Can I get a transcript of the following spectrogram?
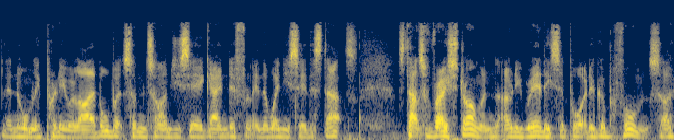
They're normally pretty reliable, but sometimes you see a game differently than when you see the stats. Stats were very strong and only really supported a good performance. So,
